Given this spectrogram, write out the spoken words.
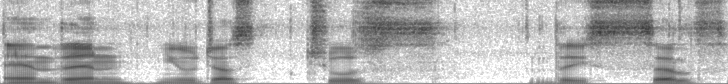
and then you just choose these cells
